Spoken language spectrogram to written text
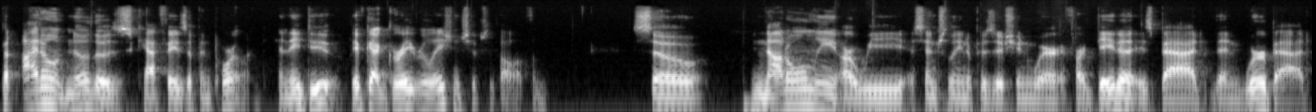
but I don't know those cafes up in Portland, and they do. They've got great relationships with all of them. So not only are we essentially in a position where if our data is bad, then we're bad,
